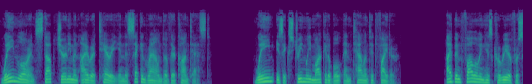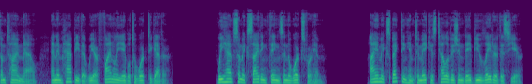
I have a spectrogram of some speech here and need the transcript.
Wayne Lawrence stopped journeyman Ira Terry in the second round of their contest. Wayne is extremely marketable and talented fighter. I've been following his career for some time now, and am happy that we are finally able to work together. We have some exciting things in the works for him. I am expecting him to make his television debut later this year,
